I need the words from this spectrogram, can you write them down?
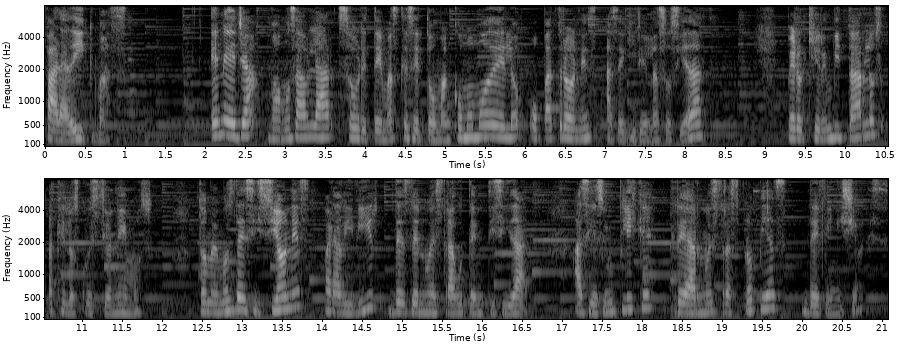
Paradigmas. En ella vamos a hablar sobre temas que se toman como modelo o patrones a seguir en la sociedad. Pero quiero invitarlos a que los cuestionemos Tomemos decisiones para vivir desde nuestra autenticidad, así eso implique crear nuestras propias definiciones.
